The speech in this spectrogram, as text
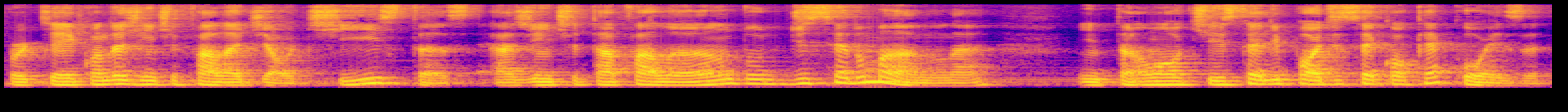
Porque quando a gente fala de autistas, a gente está falando de ser humano, né? Então, o autista ele pode ser qualquer coisa.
